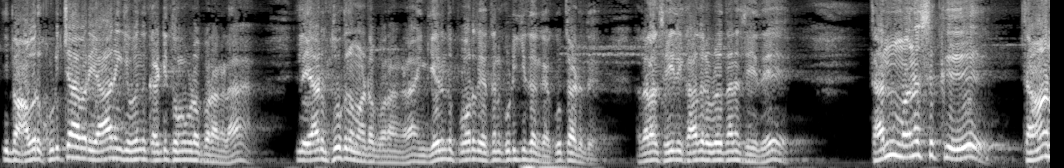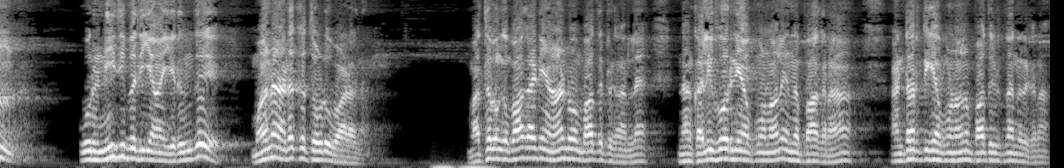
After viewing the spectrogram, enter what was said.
இப்ப அவர் குடிச்சா அவர் யாரும் இங்க வந்து கட்டி தொங்க விட போறாங்களா? இல்ல யாரும் தூக்கல மாட்ட போறாங்களா? இங்க இருந்து போறது எத்தனை குடிக்குதாங்க கூத்தாடுது. அதெல்லாம் செய்து காதல் விட தானே செய்யுது. தன் மனசுக்கு தான் ஒரு நீதிபதியா இருந்து மன அடக்கத்தோடு வாழணும். மற்றவங்க பார்க்காட்டி ஆண்டவன் பார்த்துட்டு இருக்கான்ல நான் கலிபோர்னியா போனாலும் என்ன பார்க்குறான். அண்டார்டிகா போனாலும் பார்த்துக்கிட்டு தானே இருக்கிறான்.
